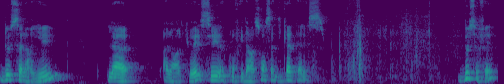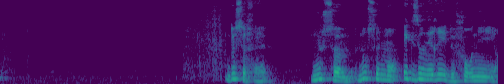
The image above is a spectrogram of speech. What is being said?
de salarié. À l'heure actuelle, c'est la Confédération syndicale Thales. De ce fait, de ce fait, nous sommes non seulement exonérés de fournir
